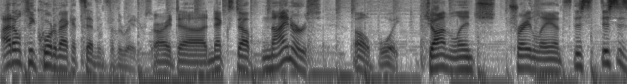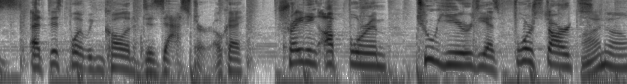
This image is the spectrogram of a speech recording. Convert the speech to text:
I don't see quarterback at seven for the Raiders. All right. Uh, next up, Niners. Oh boy, John Lynch, Trey Lance. This this is at this point we can call it a disaster. Okay, trading up for him. Two years, he has four starts. I know.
